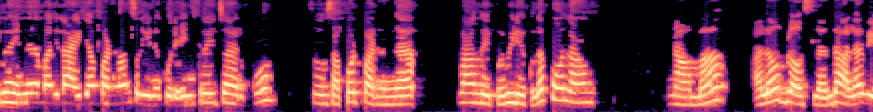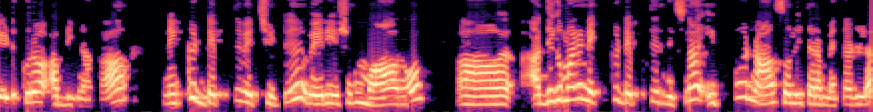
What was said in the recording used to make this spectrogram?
இன்னும் என்ன மாதிரிலாம் ஐடியா பண்ணலாம்னு சொல்லி எனக்கு ஒரு என்கரேஜாக இருக்கும். ஸோ சப்போர்ட் பண்ணுங்க. வாங்க இப்போ வீடியோக்குள்ளே போகலாம் நாம் அளவு பிளவுஸ்லேருந்து அளவு எடுக்கிறோம் அப்படின்னாக்கா நெக்கு டெப்த் வச்சுட்டு வேரியேஷன் மாறும். அதிகமான நெக்கு டெப்த் இருந்துச்சுன்னா இப்போ நான் சொல்லித்தர மெத்தடில்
